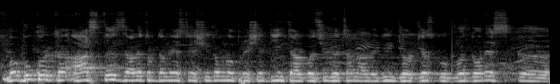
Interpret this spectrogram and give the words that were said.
Mă bucur că astăzi, alături de noi este și domnul președinte al Consiliului Județean Aledin Georgescu. Vă doresc uh,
